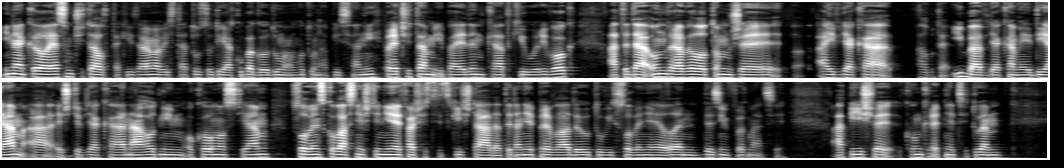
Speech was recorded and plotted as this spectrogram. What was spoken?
Inak e, ja som čítal taký zaujímavý status od Jakuba Godu, mám ho tu napísaný. Prečítam iba jeden krátky úryvok a teda on vravel o tom, že aj vďaka alebo teda iba vďaka médiám a ešte vďaka náhodným okolnostiam Slovensko vlastne ešte nie je fašistický štát a teda neprevládajú tu vyslovene len dezinformácie. A píše, konkrétne citujem,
